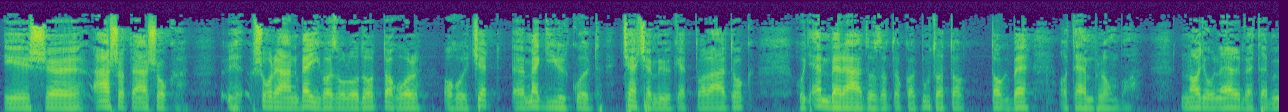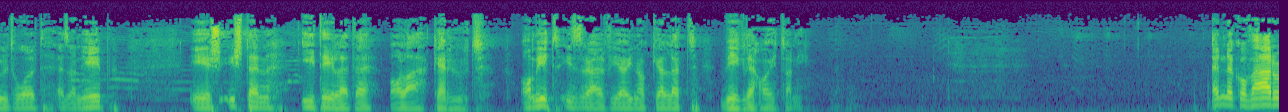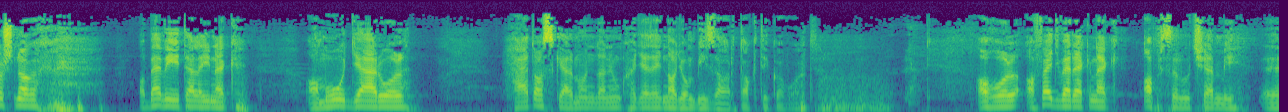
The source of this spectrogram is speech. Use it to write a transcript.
és ásatások során beigazolódott, ahol, ahol cset, meggyilkolt csecsemőket találtok, hogy emberáldozatokat mutattak be a templomba. Nagyon elvetemült volt ez a nép, és Isten ítélete alá került, amit Izrael fiainak kellett végrehajtani. Ennek a városnak a bevételeinek a módjáról Hát azt kell mondanunk, hogy ez egy nagyon bizarr taktika volt. Ahol a fegyvereknek abszolút semmi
